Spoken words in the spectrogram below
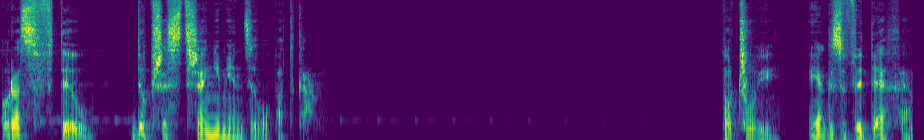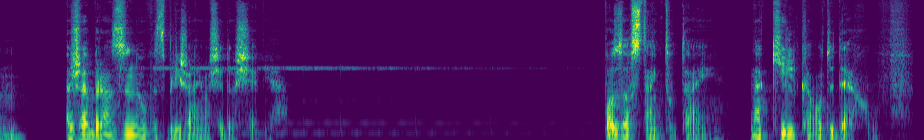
oraz w tył do przestrzeni między łopatkami. Poczuj, jak z wydechem Żebra znów zbliżają się do siebie. Pozostań tutaj na kilka oddechów.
